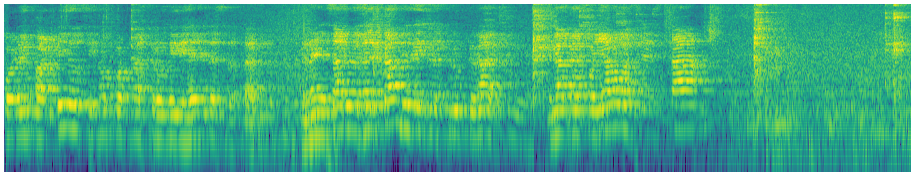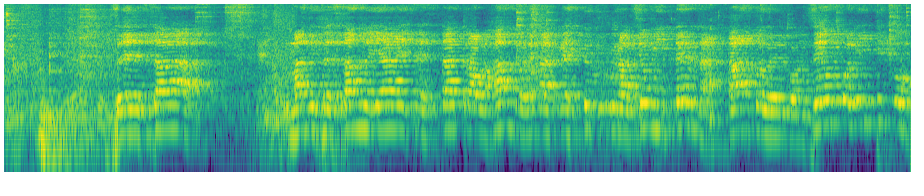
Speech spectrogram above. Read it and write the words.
por el partido, sino por nuestros dirigentes estatales. Es necesario hacer cambios de infraestructural. En Atacoyagua se está se está manifestando ya y se está trabajando en la reestructuración interna, tanto del Consejo Político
